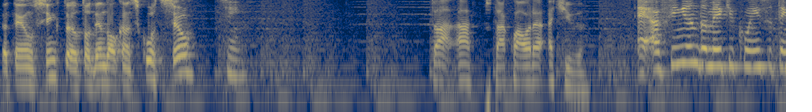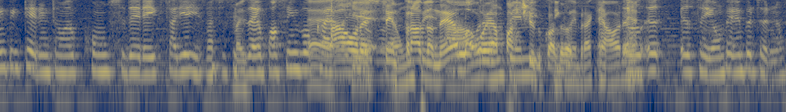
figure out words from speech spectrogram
Eu tenho 5, eu tô dentro do alcance curto seu? Sim. Tá, ah, tu tá com a aura ativa. É, a Fim anda meio que com isso o tempo inteiro, então eu considerei que estaria isso. Mas se você Mas- quiser, eu posso invocar É, ela. A aura é centrada PM nela ou é a um partir do Tem que quadrado? lembrar que a aura é... Eu, eu, eu sei, é um PM por turno.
